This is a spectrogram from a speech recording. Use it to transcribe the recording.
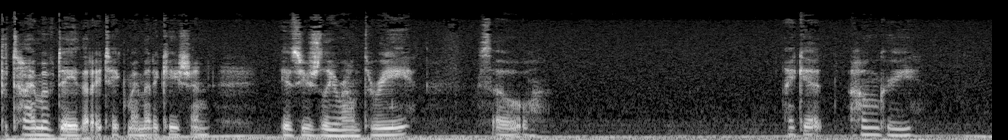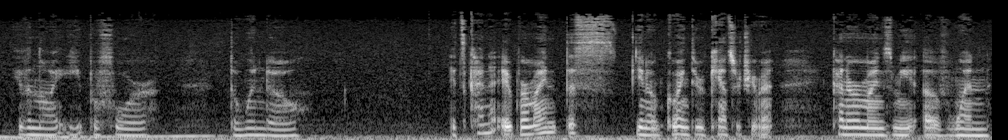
the time of day that I take my medication is usually around three. So I get hungry even though I eat before the window. It's kind of, it remind this, you know, going through cancer treatment kind of reminds me of when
